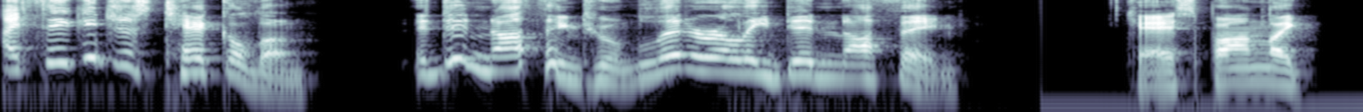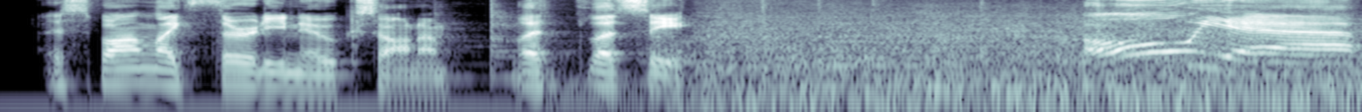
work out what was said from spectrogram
I think it just tickled him. It did nothing to him. Literally did nothing. Okay, I spawned like I spawned like 30 nukes on him. Let let's see. Oh yeah.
